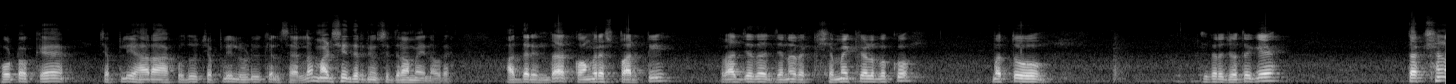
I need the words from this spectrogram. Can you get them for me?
ಫೋಟೋಕ್ಕೆ ಚಪ್ಪಲಿ ಹಾರ ಹಾಕೋದು ಚಪ್ಪಲಿಲಿ ಹುಡುಗ ಕೆಲಸ ಎಲ್ಲ ಮಾಡಿಸಿದ್ರಿ ನೀವು ಸಿದ್ದರಾಮಯ್ಯನವರೇ. ಆದ್ದರಿಂದ ಕಾಂಗ್ರೆಸ್ ಪಾರ್ಟಿ ರಾಜ್ಯದ ಜನರ ಕ್ಷಮೆ ಕೇಳಬೇಕು ಮತ್ತು ಇದರ ಜೊತೆಗೆ ತಕ್ಷಣ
